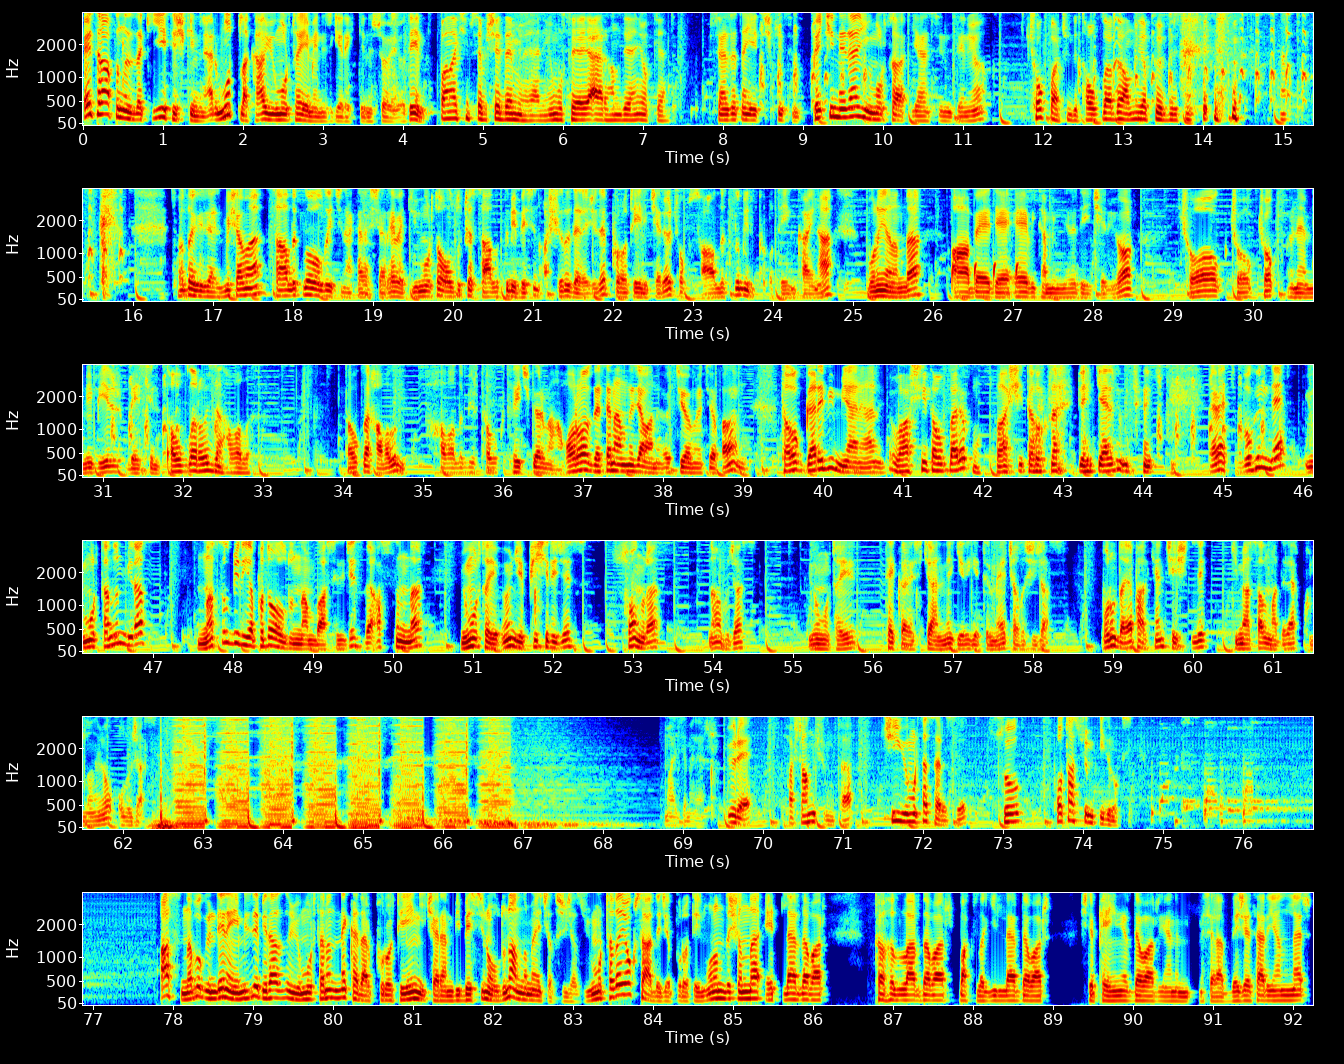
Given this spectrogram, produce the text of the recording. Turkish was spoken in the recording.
Etrafınızdaki yetişkinler mutlaka yumurta yemeniz gerektiğini söylüyor değil mi? Bana kimse bir şey demiyor yani yumurtaya ya Erhan diyen yok yani. Sen zaten yetişkinsin. Peki neden yumurta yensin deniyor? Çok var çünkü tavuklar devamlı yapıyor birisini tüketmesi. O da güzelmiş ama sağlıklı olduğu için arkadaşlar. Evet yumurta oldukça sağlıklı bir besin. Aşırı derecede protein içeriyor. Çok sağlıklı bir protein kaynağı. Bunun yanında A, B, D, E vitaminleri de içeriyor. Çok çok çok önemli bir besin. Tavuklar o yüzden havalı. Tavuklar havalı mı? Havalı bir tavuk da hiç görme. Horoz desen anlayacağım hani ötüyor ötüyor falan mı? Tavuk garibim yani hani. Vahşi tavuklar yok mu? Vahşi tavuklar denk geldi mi sen hiç? Evet bugün de yumurtanın biraz nasıl bir yapıda olduğundan bahsedeceğiz ve aslında yumurtayı önce pişireceğiz sonra ne yapacağız? Yumurtayı tekrar eski haline geri getirmeye çalışacağız. Bunu da yaparken çeşitli kimyasal maddeler kullanıyor olacağız. Malzemeler. Üre, haşlanmış yumurta, çiğ yumurta sarısı, su, potasyum hidroksit. Aslında bugün deneyimizde biraz da yumurtanın ne kadar protein içeren bir besin olduğunu anlamaya çalışacağız. Yumurtada yok sadece protein. Onun dışında etler de var, tahıllar da var, baklagiller de var, işte peynir de var. Yani mesela vejeteryanlar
